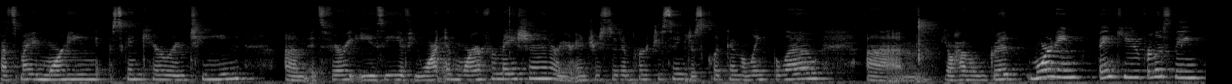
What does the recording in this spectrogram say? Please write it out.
that's my morning skincare routine. Um, it's very easy. If you want more information or you're interested in purchasing, just click on the link below. Um, y'all have a good morning. Thank you for listening.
